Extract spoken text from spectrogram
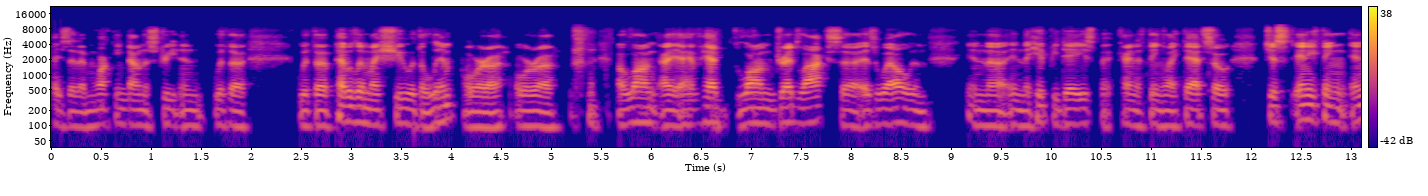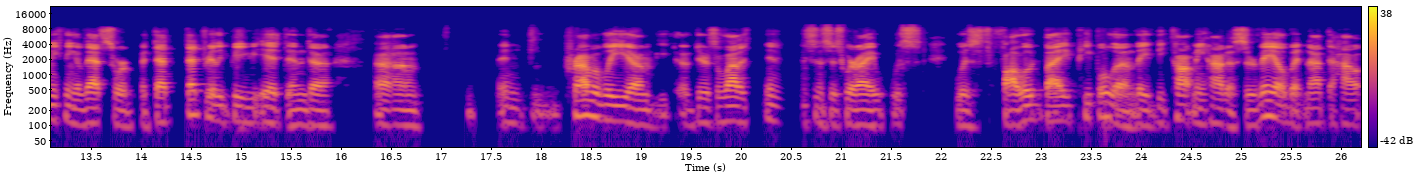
that I'm walking down the street and with a with a pebble in my shoe with a limp or a or a, a long I have had long dreadlocks uh, as well in uh, in the hippie days that kind of thing like that so just anything anything of that sort but that that really be it and uh, um, and probably um, there's a lot of instances where I was was followed by people. Um, they, they taught me how to surveil, but not to how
